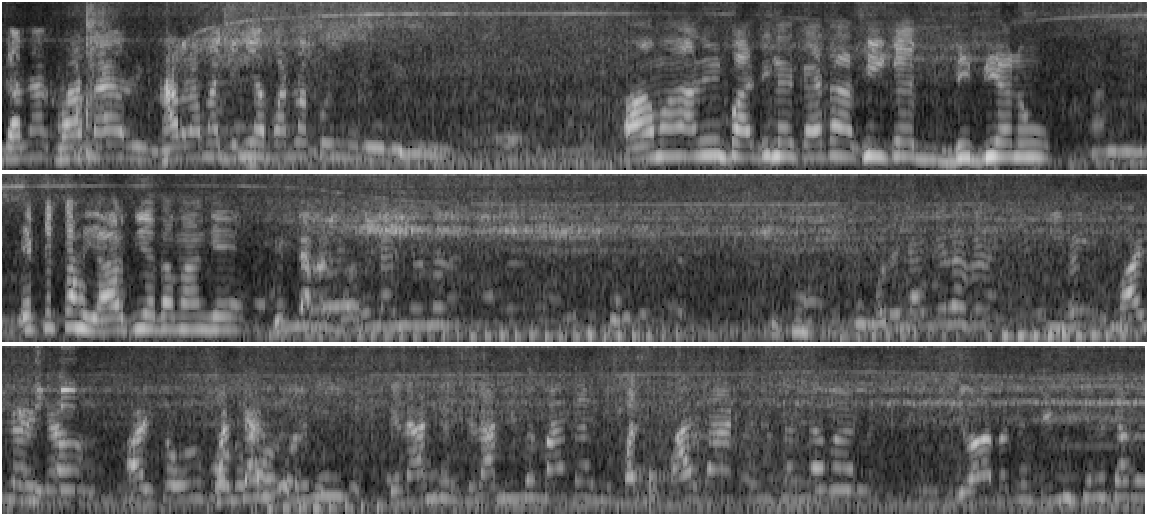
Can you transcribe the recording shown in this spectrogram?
ਜਾਨਾ ਅਖਬਾਰ ਦਾ ਖਬਰਾਂ ਜਿੰਨੀਆਂ ਪੜਦਾ ਕੋਈ ਮੌਜੂਦ ਹੀ ਨਹੀਂ ਆਮ ਆਦਮੀ ਪਾਰਟੀ ਨੇ ਕਹਿਤਾ ਅਸੀਂ ਕਿ ਬੀਬੀਆਂ ਨੂੰ ਇੱਕ ਇੱਕ ਹਜ਼ਾਰ ਰੁਪਏ ਦੇਵਾਂਗੇ। ਮੈਂ ਬੋਲੇ ਲਾਈ ਉਹਨਾਂ ਬੋਲੇ ਲਾਈ ਨਾ ਫਿਰ ਕੀ ਭਾਈ ਭਾਈ ਆਇਆ ਅੱਜ ਤਾਂ ਉਹ ਪੰਜਾਂ ਨੂੰ ਕੁਝ ਨਹੀਂ ਜਨਾਨੀ ਜਨਾਨੀ ਦੇ ਬਾਅਦ ਬੰਦ ਫਾਇਦਾ ਟੈਨਸ਼ਨ ਨਾ ਮਾਰ ਜਵਾਬ ਅਜੇ ਦਿੱਲੀ ਚਲੇ ਜਾਵੇ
